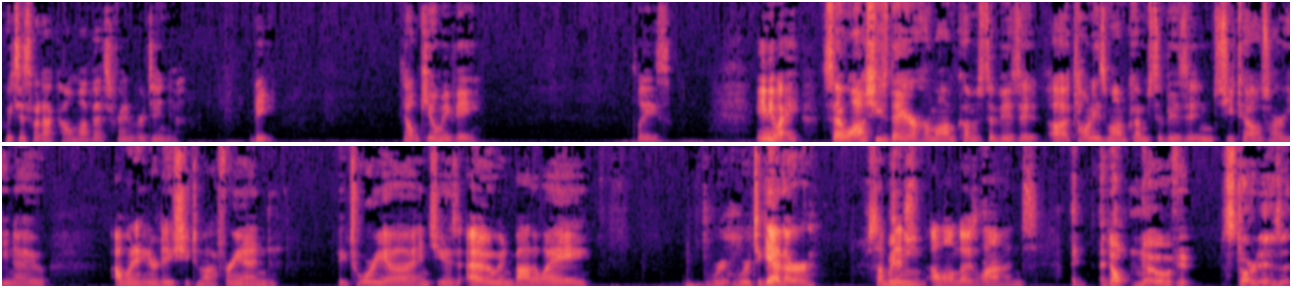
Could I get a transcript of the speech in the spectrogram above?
Which is what I call my best friend, Virginia. V. Don't kill me, V. Please. Anyway, so while she's there, her mom comes to visit. Uh, Tawnee's mom comes to visit, and she tells her, you know, I want to introduce you to my friend, Victoria. And she goes, oh, and by the way, we're, we're together. Something Which- along those lines. I, I don't know if it started as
